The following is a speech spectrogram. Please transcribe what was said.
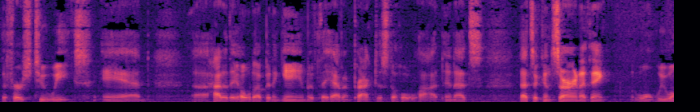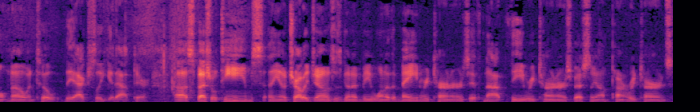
the first two weeks and uh, how do they hold up in a game if they haven't practiced a whole lot? And that's that's a concern. I think won't, we won't know until they actually get out there. Uh, special teams, uh, you know, Charlie Jones is going to be one of the main returners, if not the returner, especially on punt returns.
